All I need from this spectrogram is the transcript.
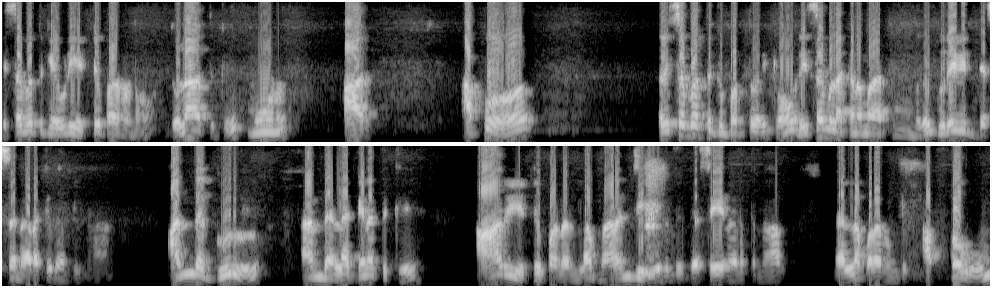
ரிஷபத்துக்கு எப்படி? எட்டு பதினொன்னோ துலாத்துக்கு மூணு ஆறு. அப்போ ரிஷபத்துக்கு பொறுத்த வரைக்கும் ரிஷப லக்கணமா இருக்கும்போது குருவின் திசை நடக்குது அப்படின்னா அந்த குரு அந்த லக்னத்துக்கு ஆறு எட்டு பன்னெண்டுல மறைஞ்சு இருந்து திசையை நடத்தினால் நல்ல பலன் உண்டு. அப்பவும்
